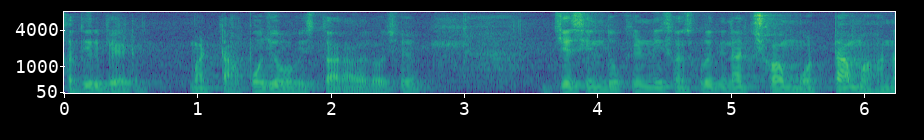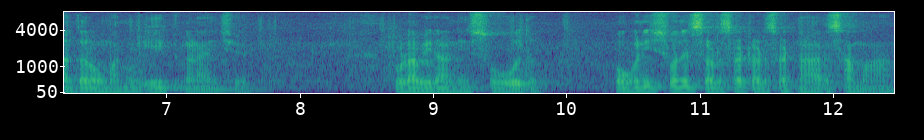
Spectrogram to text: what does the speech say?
ખદીરબેટમાં ટાપુ જેવો વિસ્તાર આવેલો છે, જે સિંધુ ખીણની સંસ્કૃતિના છ મોટા મહાનગરોમાંનું એક ગણાય છે. ધોળાવીરાની શોધ ઓગણીસો ને સડસઠ અડસઠના અરસામાં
